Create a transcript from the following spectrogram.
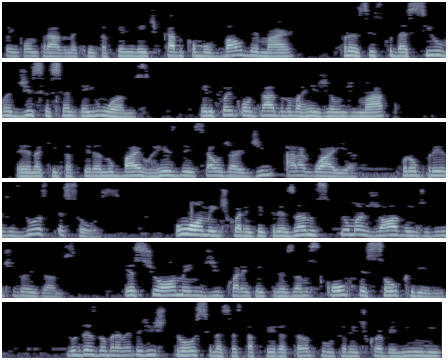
foi encontrado na quinta-feira, identificado como Valdemar Francisco da Silva, de 61 anos. Ele foi encontrado numa região de mato eh, na quinta-feira no bairro residencial Jardim Araguaia. Foram presos duas pessoas, um homem de 43 anos e uma jovem de 22 anos. Este homem de 43 anos confessou o crime. No desdobramento a gente trouxe na sexta-feira tanto o Tenente Corbellini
